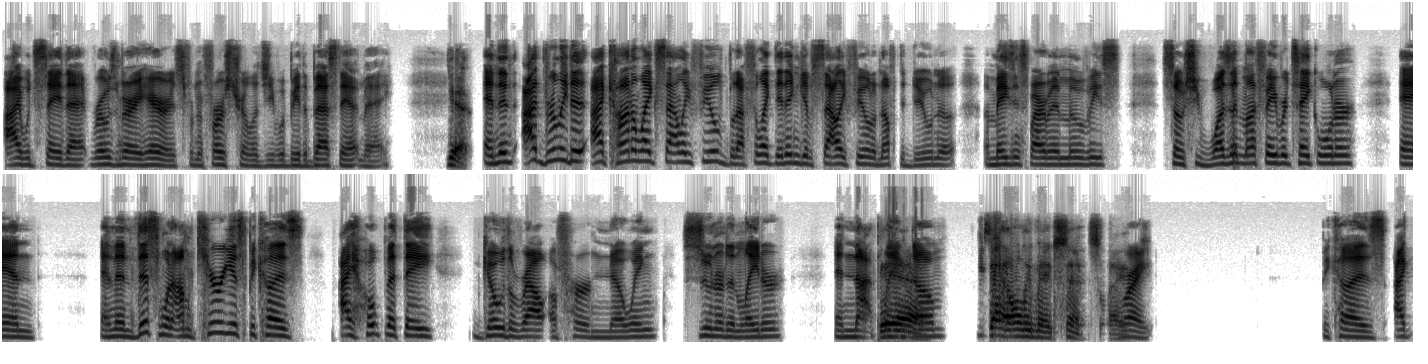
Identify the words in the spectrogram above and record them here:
I would say that Rosemary Harris from the first trilogy would be the best Aunt May. Yeah. And then I really did, I kind of like Sally Field, but I feel like they didn't give Sally Field enough to do in the Amazing Spider Man movies. So she wasn't my favorite take on her. And, and then this one, I'm curious because I hope that they go the route of her knowing sooner than later and not playing Yeah. dumb. That only makes sense. Like, Right. Because I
